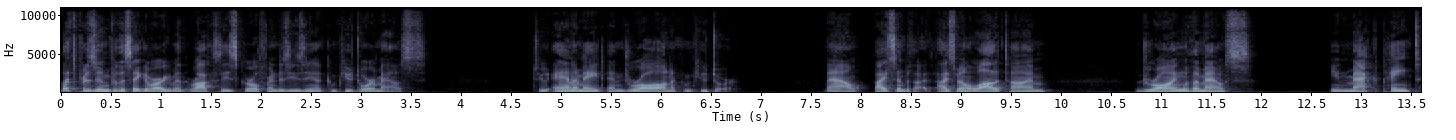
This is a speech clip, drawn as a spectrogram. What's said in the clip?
let's presume, for the sake of argument, that Roxy's girlfriend is using a computer mouse to animate and draw on a computer. Now, I sympathize. I spent a lot of time drawing with a mouse in MacPaint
